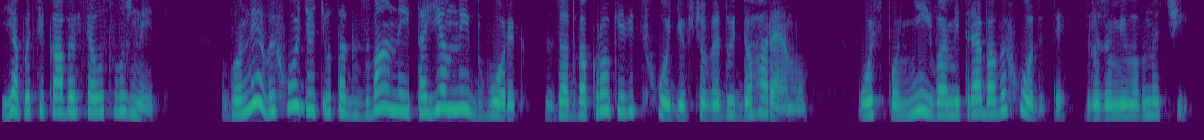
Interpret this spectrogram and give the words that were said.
Я поцікавився у служниць. Вони виходять у так званий таємний дворик за два кроки від сходів, що ведуть до гарему. Ось по ній вам і треба виходити, зрозуміло вночі.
